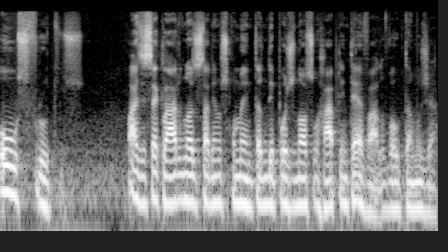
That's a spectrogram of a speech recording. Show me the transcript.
ou os frutos? Mas isso é claro, nós estaremos comentando depois do nosso rápido intervalo. Voltamos já.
